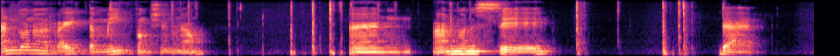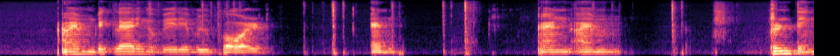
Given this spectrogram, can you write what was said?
I'm gonna write the main function now. And I'm gonna say that I'm declaring a variable called n. And I'm printing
